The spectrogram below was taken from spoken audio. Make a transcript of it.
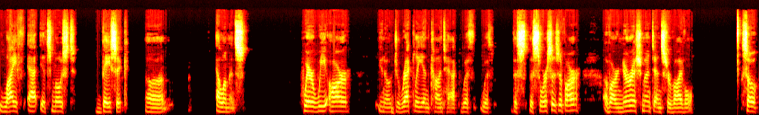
life at its most basic uh, elements where we are, you know, directly in contact with with the, the sources of our of our nourishment and survival. So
